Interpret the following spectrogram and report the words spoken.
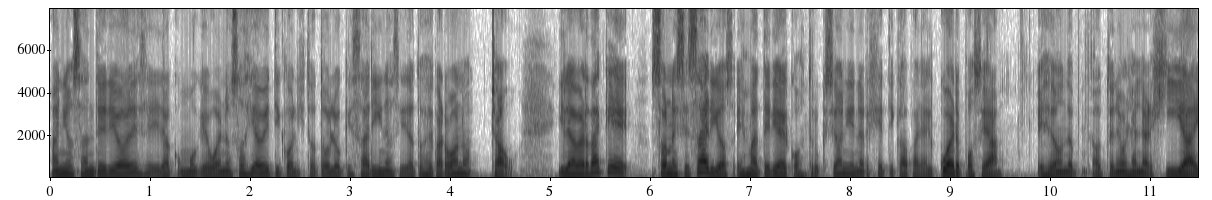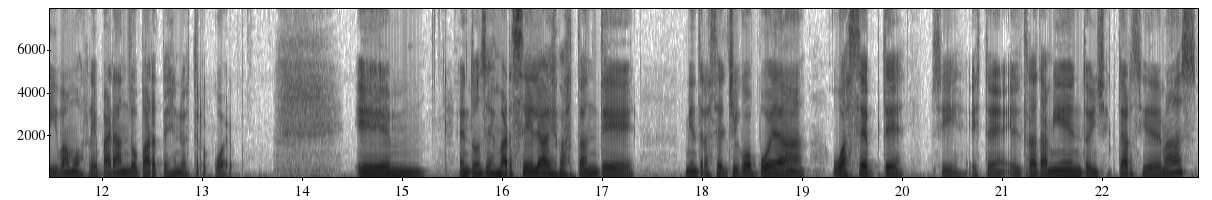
años anteriores, era como que, bueno, sos diabético, listo, todo lo que es harinas y datos de carbono, chau. Y la verdad que son necesarios, es materia de construcción y energética para el cuerpo, o sea, es de donde obtenemos la energía y vamos reparando partes de nuestro cuerpo. Eh, entonces Marcela es bastante, mientras el chico pueda o acepte ¿sí? este, el tratamiento, inyectarse y demás,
